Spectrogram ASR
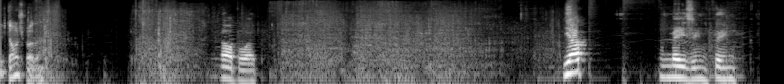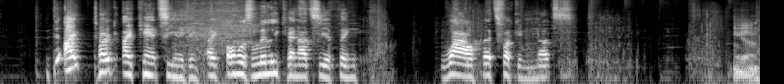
Good dodge, brother. Oh boy. Yep. Amazing thing. I I can't see anything. I almost literally cannot see a thing. Wow, that's fucking nuts. Yeah.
